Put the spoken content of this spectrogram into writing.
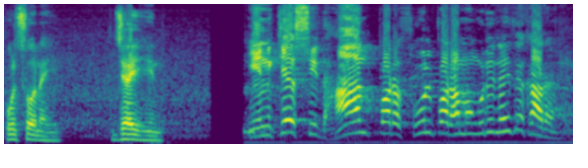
ભૂલશો નહીં જય હિન્દ इनके सिद्धांत पर असूल पर हम उंगली नहीं दिखा रहे हैं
